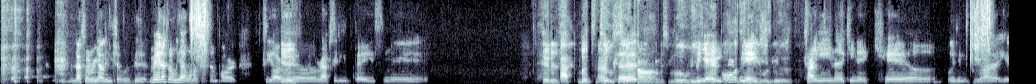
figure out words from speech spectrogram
That's when reality show was good. Man, that's when we had 107 Park, TRL, Rap City Basement. Hitters. I, But two uh, Uncut, sitcoms, movies, and all TV VH, was good. Taina, Kenan, Kel, was he Meyer?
